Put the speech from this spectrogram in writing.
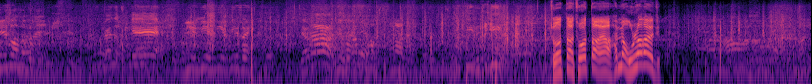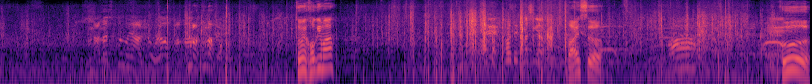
위에서 와서 그래 위에 위에 위에 위에서 해. 좋았다 좋았다. 야 한 명 올라가야지 나다 싶으면 그냥 위로 올라가서 막아 돌아 돌아 동해 거기만 나이스. 굿.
